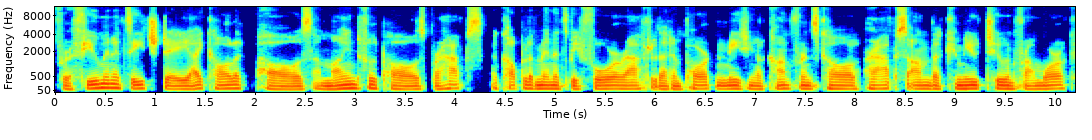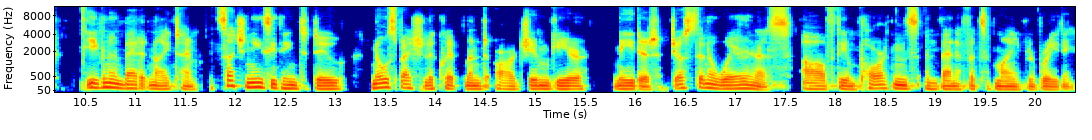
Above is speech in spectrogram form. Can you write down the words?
for a few minutes each day. I call it pause, a mindful pause, perhaps a couple of minutes before or after that important meeting or conference call, perhaps on the commute to and from work, even in bed at night time. It's such an easy thing to do. No special equipment or gym gear needed, just an awareness of the importance and benefits of mindful breathing.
